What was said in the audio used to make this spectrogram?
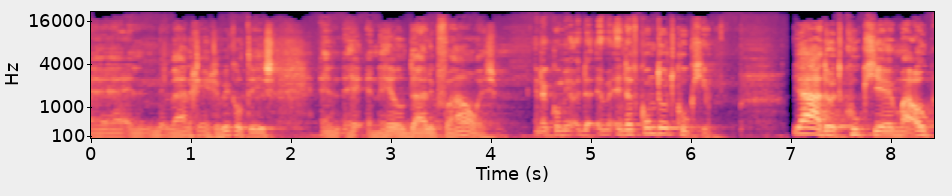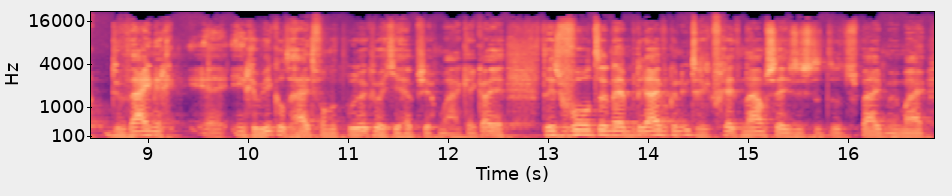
Uh, en weinig ingewikkeld is. En een heel duidelijk verhaal is. En, dan kom je, en dat komt door het koekje? Ja, door het koekje, maar ook de weinig eh, ingewikkeldheid van het product wat je hebt, zeg maar. Kijk, je, er is bijvoorbeeld een bedrijf, ook in Utrecht, ik vergeet de naam steeds, dus dat, dat spijt me. Maar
